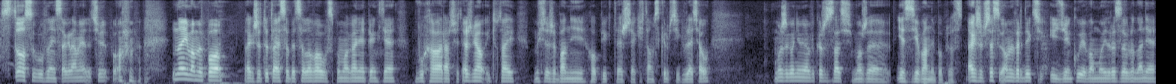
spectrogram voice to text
100 subów na Instagramie lecimy po. No i mamy po. Także tutaj sobie celował wspomaganie pięknie. WH raczej też miał i tutaj myślę, że Bunny Hopik też jakiś tam skrypcik wleciał. Może go nie miał wykorzystać, może jest zjebany po prostu. Także przesyłamy werdykcik i dziękuję wam moi drodzy za oglądanie.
